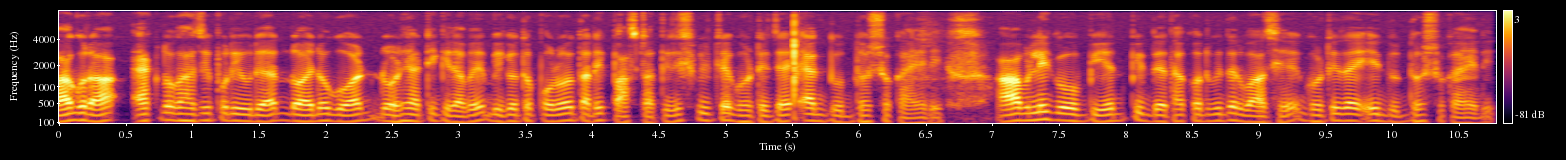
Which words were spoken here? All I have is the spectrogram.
মাগুরা এক নং হাজিপুর ইউনিয়ন, নয় নং ওয়ার্ড নড়িহাটি গ্রামে বিগত পনেরো তারিখ পাঁচটা তিরিশ মিনিটে ঘটে যায় এক দুর্ধর্ষ কাহিনী। আওয়ামী লীগ ও বিএনপির নেতাকর্মীদের মাঝে ঘটে যায় এই দুর্ধর্ষ কাহিনী।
